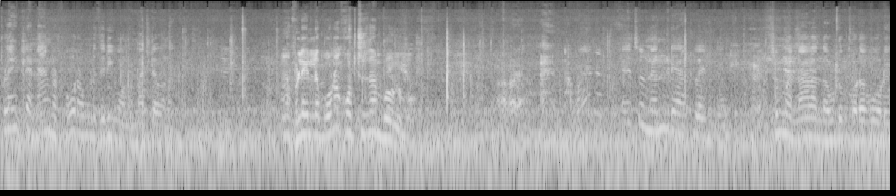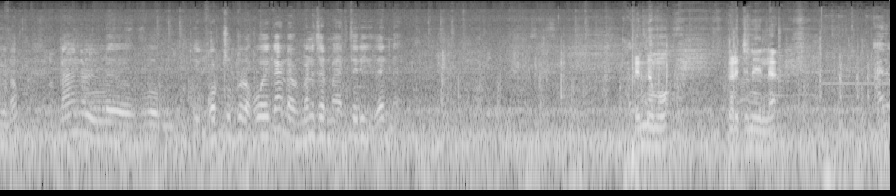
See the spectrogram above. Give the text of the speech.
ஃப்ளைட்டில் நாங்கள் போகிறோம்னு தெரியும் மற்றவனுக்கு? ஆனால் பிளேட்டில் போனால் தான் போகணுமோ அவன் என்ன பேச நெங்கடியா ஃப்ளைட் சும்மா நான் அந்த உடுப்பு புடவை ஓடிக்கணும் நாங்கள் கோட் சூட்டோட போய்க்கா அந்த மனுஷன் மாதிரி தெரியுது என்ன? என்னமோ பிரச்சனை இல்லை. அது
